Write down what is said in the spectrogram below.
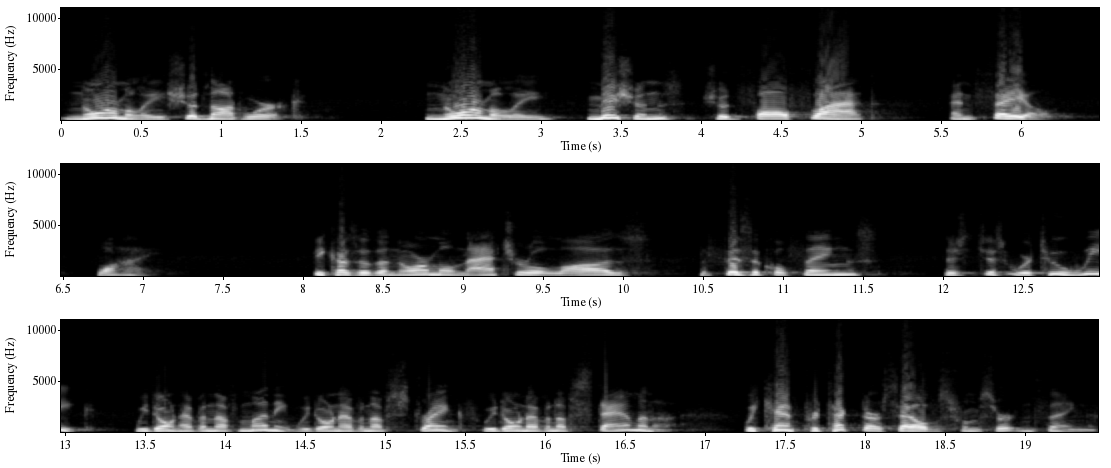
normally should not work. Normally, missions should fall flat and fail. Why? Because of the normal natural laws, the physical things. There's just we're too weak. We don't have enough money. We don't have enough strength. We don't have enough stamina. We can't protect ourselves from certain things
